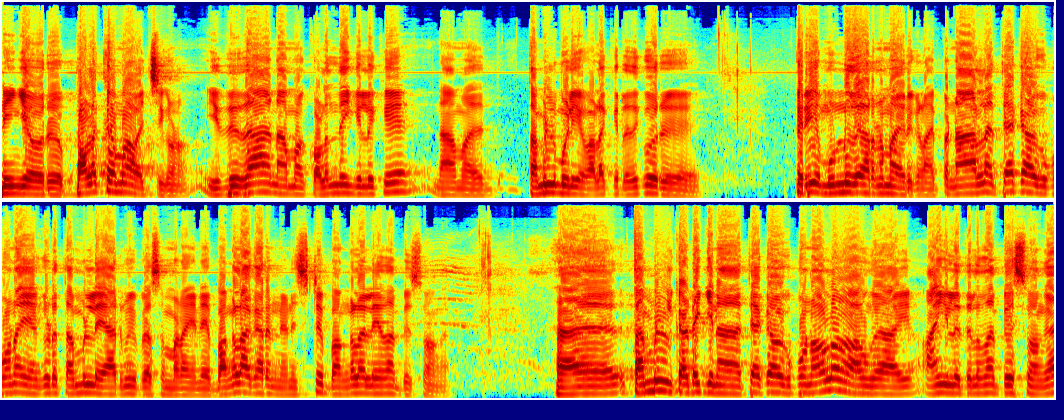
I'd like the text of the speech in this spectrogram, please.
நீங்கள் ஒரு பழக்கமாக வச்சுக்கணும். இதுதான் நம்ம குழந்தைங்களுக்கு நாம் தமிழ் மொழியை வளர்க்குறதுக்கு ஒரு பெரிய முன்னுதாரணமாக இருக்கலாம். இப்போ நான்லாம் தேக்காவுக்கு போனால் என் கூட தமிழில் யாருமே பேச மாட்டாங்க. என்னை பங்களாக்காரன் நினச்சிட்டு பங்களாலே தான் பேசுவாங்க. தமிழ் கடைக்கு நான் தேக்காவுக்கு போனாலும் அவங்க ஆங்கிலத்தில் தான் பேசுவாங்க.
